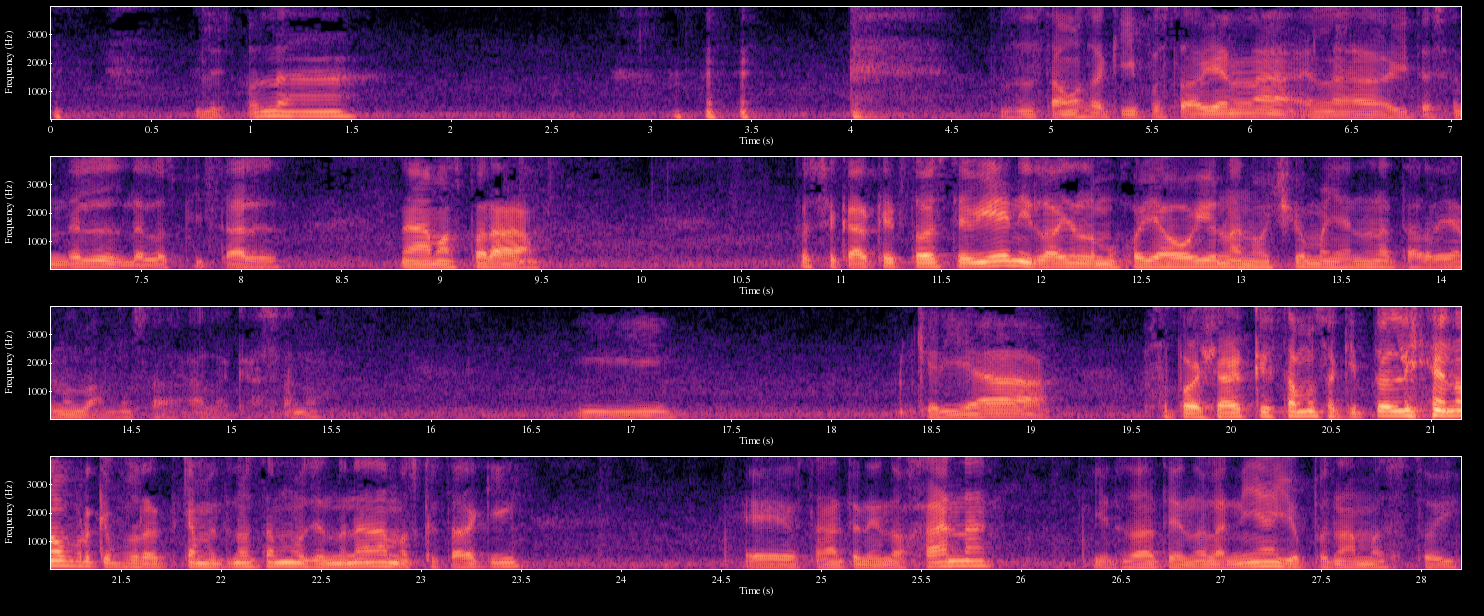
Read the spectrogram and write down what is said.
Dile, hola. Entonces estamos aquí pues todavía en la, en la habitación del, del hospital. Nada más para pues checar que todo esté bien y luego a lo mejor ya hoy en la noche o mañana en la tarde ya nos vamos a, la casa, ¿no? Y quería pues, aprovechar que estamos aquí todo el día, ¿no? Porque pues, prácticamente no estamos haciendo nada más que estar aquí. Eh, están atendiendo a Hannah y están atendiendo a la niña y yo pues nada más estoy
